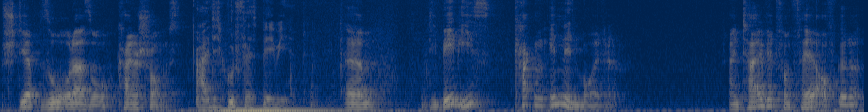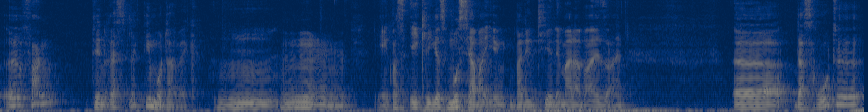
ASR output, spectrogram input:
stirbt so oder so, keine Chance. Halt dich gut fest, Baby. Ähm, die Babys kacken in den Beutel. Ein Teil wird vom Fell aufgefangen, den Rest leckt die Mutter weg. Mm. Irgendwas ekliges muss ja bei, bei den Tieren immer dabei sein. Äh, das rote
